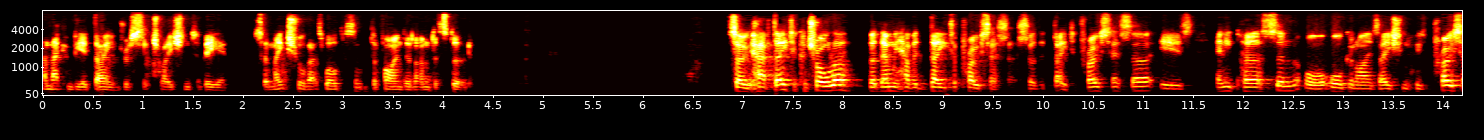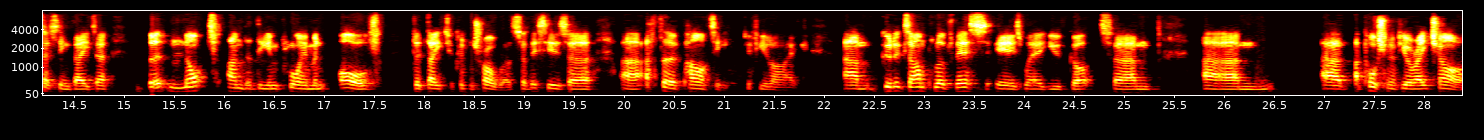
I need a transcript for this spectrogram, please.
and that can be a dangerous situation to be in. So make sure that's well defined and understood. So you have data controller, but then we have a data processor. So the data processor is any person or organization who's processing data, but not under the employment of the data controller. So this is a, a third party, if you like. Um, good example of this is where you've got um, um, uh, a portion of your HR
